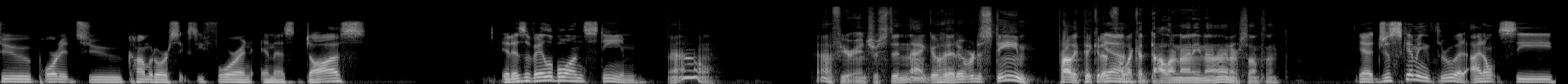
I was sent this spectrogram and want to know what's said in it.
II, ported to Commodore 64 and MS DOS. It is available on Steam. Oh. oh if you're interested in that, go head over to Steam. Probably pick it up yeah. for like a dollar ninety nine or something. Yeah, just skimming through it, I don't see.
